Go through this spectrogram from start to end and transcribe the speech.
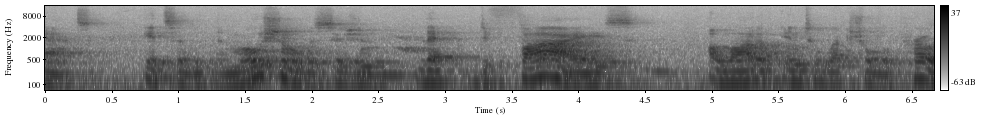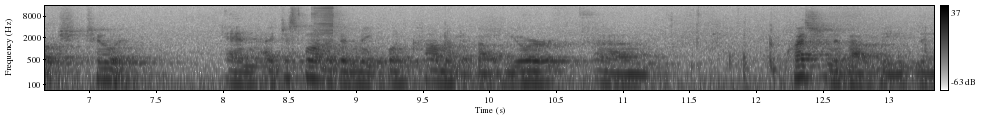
acts. It's an emotional decision that defies a lot of intellectual approach to it. And I just wanted to make one comment about your um, question about the, the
